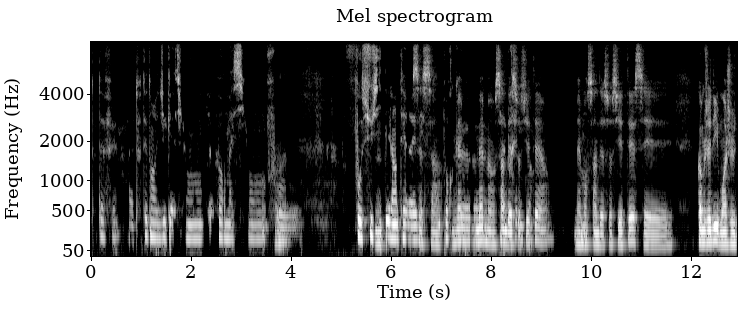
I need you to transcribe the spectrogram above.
tout à fait. tout est dans l'éducation, la formation. Faut, faut susciter l'intérêt C'est ça. pour Même, même au sein des sociétés, hein. Même au sein des sociétés, c'est comme je dis, moi, j'ai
